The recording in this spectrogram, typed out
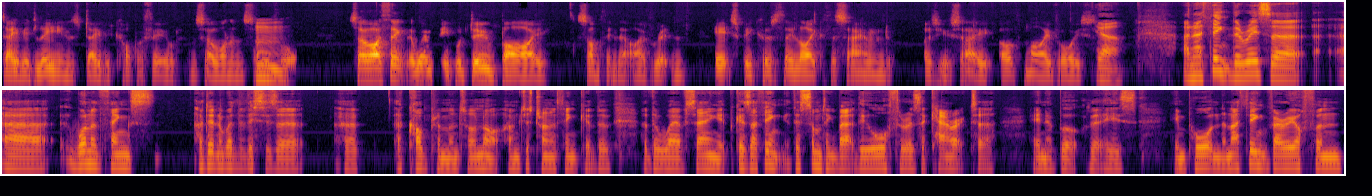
David Lean's David Copperfield, and so on and so Mm. forth. So I think that when people do buy something that I've written, it's because they like the sound, as you say, of my voice. Yeah, and I think there is a uh, one of the things. I don't know whether this is a, a a compliment or not. I'm just trying to think of the of the way of saying it because I think there's something about the author as a character in a book that is important, and I think very often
